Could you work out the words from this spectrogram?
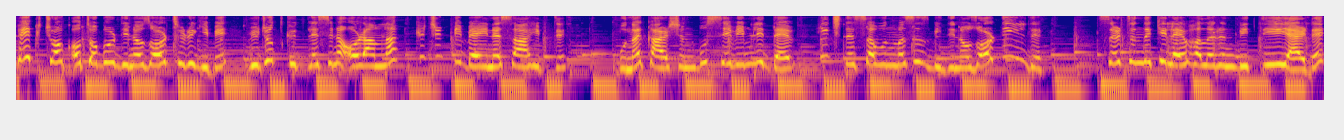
pek çok otobur dinozor türü gibi vücut kütlesine oranla küçük bir beyne sahipti. Buna karşın bu sevimli dev hiç de savunmasız bir dinozor değildi. Sırtındaki levhaların bittiği yerde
